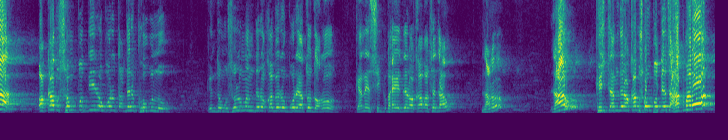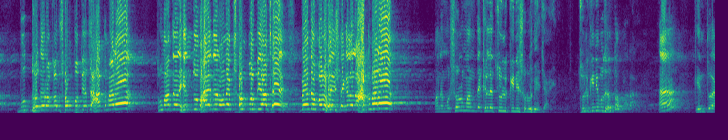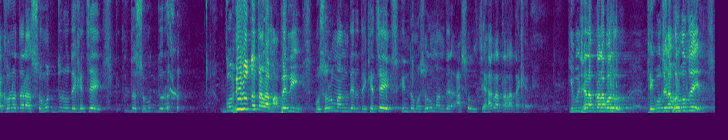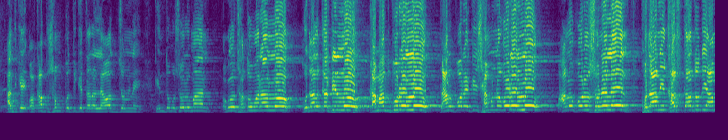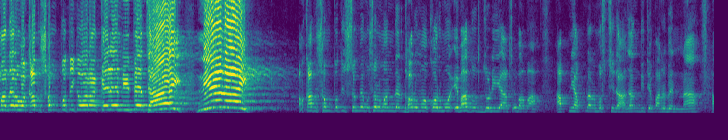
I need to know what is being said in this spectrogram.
অকাপ সম্পত্তির ওপর তাদের খুব লোভ। কিন্তু মুসলমানদের অকাবের ওপরে এত দরদ, কেন শিখ ভাইদের অকাব আছে? যাও, লাড়ো। যাও, খ্রিস্টানদের অকাব সম্পত্তি আছে, হাত মারো। বুদ্ধদের অকাব সম্পত্তি আছে, হাত মারো। তোমাদের হিন্দু ভাইদের অনেক সম্পত্তি আছে বেদকল হয়ে এসে গেলে হাত মারো। মানে মুসলমান দেখলে চুলকিনি শুরু হয়ে যায়। চুলকিনি বুঝেন তো আপনারা? হ্যাঁ? কিন্তু এখনও তারা সমুদ্র দেখেছে, কিন্তু সমুদ্র গভীরতা তারা মাপেনি। মুসলমানদের দেখেছে, কিন্তু মুসলমানদের আসল চেহারা তারা দেখেনি। কি বুঝছেন আপনারা বলুন? ঠিক বলছে না ভুল বলছি? আজকে অকাপ সম্পত্তিকে তারা নেওয়ার জন্যে কিন্তু মুসলমান অগো ছাতুমারার লোক কোদাল কাটির লোক কামাদপুরের লোক, তারপরে কি শ্যামনগরের লোক ভালো করে শুনেলেন, খোদানি খাস্তা যদি আমাদের ওয়াকাব সম্পত্তিকে ওরা কেড়ে নিতে চায়, নিয়ে নাই অকাব সম্পত্তির সঙ্গে মুসলমানদের ধর্ম, কর্ম, এবাদত জড়িয়ে আছে, বাবা। আপনি আপনার মসজিদে আজান দিতে পারবেন না,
